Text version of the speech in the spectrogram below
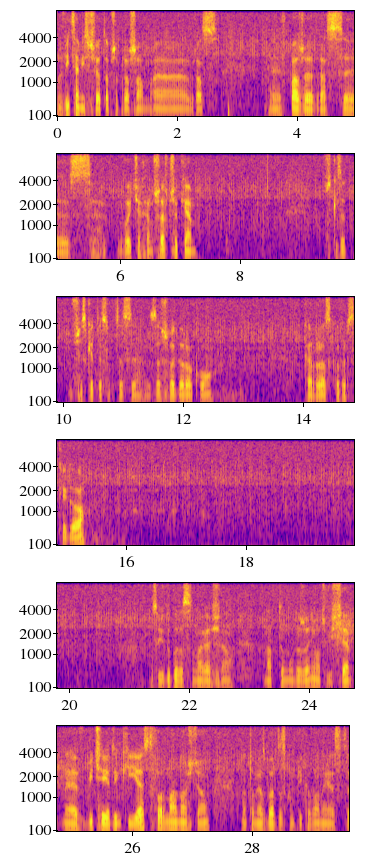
wicemistrz świata, przepraszam, e, wraz e, w parze wraz e, z Wojciechem Szewczykiem. Wszystkie, wszystkie te sukcesy z zeszłego roku Karola Skowerskiego. Dosyć długo zastanawia się nad tym uderzeniem. Oczywiście e, wbicie jedynki jest formalnością, natomiast bardzo skomplikowane jest e,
